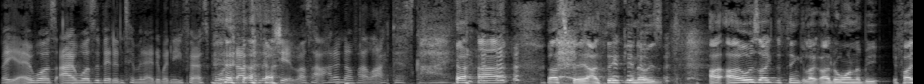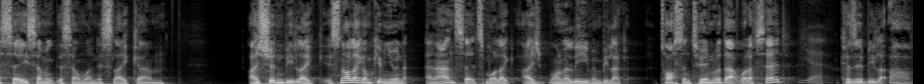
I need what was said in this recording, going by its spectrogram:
But yeah, it was. I was a bit intimidated when you first brought it up in the gym. I was like, I don't know if I like this guy. That's fair. I think you know. I, I always like to think like I don't want to be. If I say something to someone, it's like um, I shouldn't be like. It's not like I'm giving you an, an answer. It's more like I want to leave and be like toss and turn with that what I've said yeah. because it'd be like oh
